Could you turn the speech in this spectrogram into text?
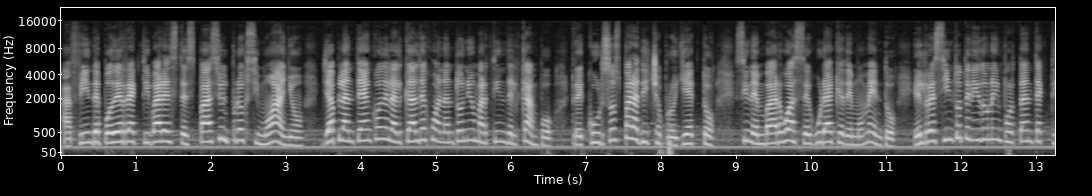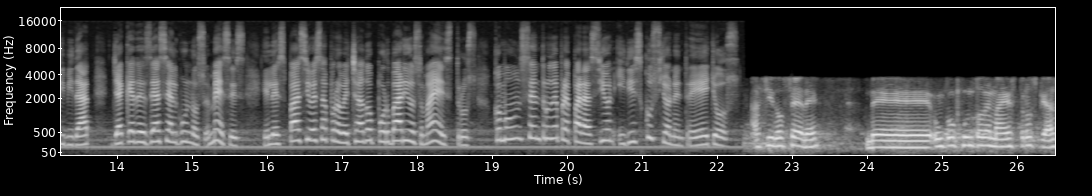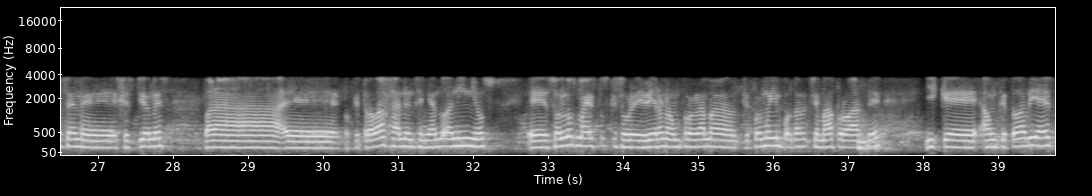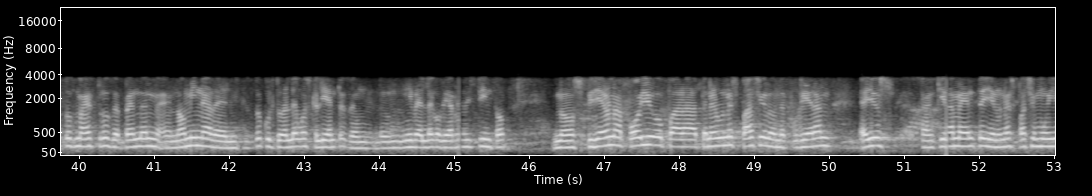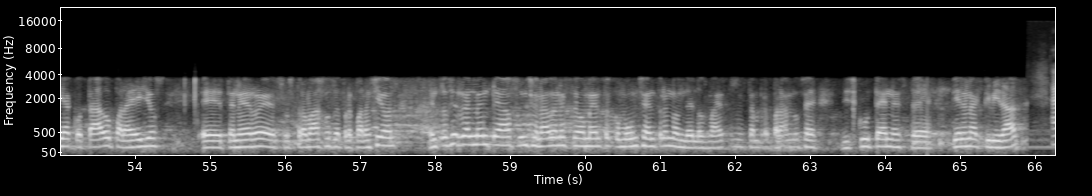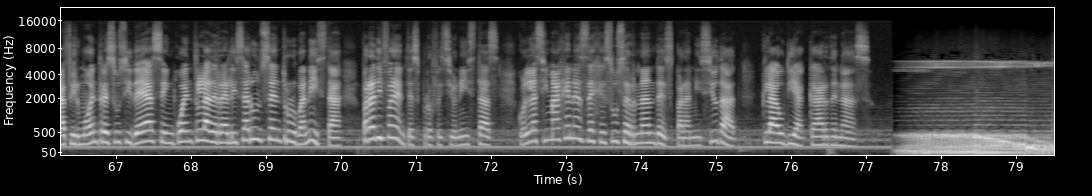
A fin de poder reactivar este espacio el próximo año, ya plantean con el alcalde Juan Antonio Martín del Campo recursos para dicho proyecto. Sin embargo, asegura que de momento el recinto ha tenido una importante actividad, ya que desde hace algunos meses el espacio es aprovechado por varios maestros como un centro de preparación y discusión entre ellos. Ha sido sede de un conjunto de maestros que hacen eh, gestiones para eh, que trabajan enseñando a niños eh, son los maestros que sobrevivieron a un programa que fue muy importante que se llamaba ProArte y que aunque todavía estos maestros dependen en nómina del Instituto Cultural de Aguascalientes, de un, de un nivel de gobierno distinto, nos pidieron apoyo para tener un espacio donde pudieran ellos tranquilamente y en un espacio muy acotado para ellos eh, tener eh, sus trabajos de preparación entonces realmente ha funcionado en este momento como un centro en donde los maestros están preparándose, discuten, este, tienen actividad. Afirmó entre sus ideas se encuentra la de realizar un centro urbanista para diferentes profesionistas, con las imágenes de Jesús Hernández para mi ciudad, Claudia Cárdenas.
